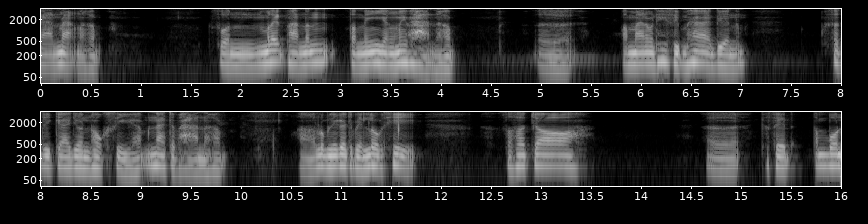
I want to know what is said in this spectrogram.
นานมากนะครับ ส่วนเมล็ดพันธุ์นั้นตอนนี้ยังไม่ผ่านนะครับ เอ่อประมาณวันที่สิบห้าเดือนพฤศจิกายนหกสี่ครับ น่าจะผ่านนะครับอ่ารูปนี้ก็จะเป็นรูปที่สสจเอ่อเกษตรตำบล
